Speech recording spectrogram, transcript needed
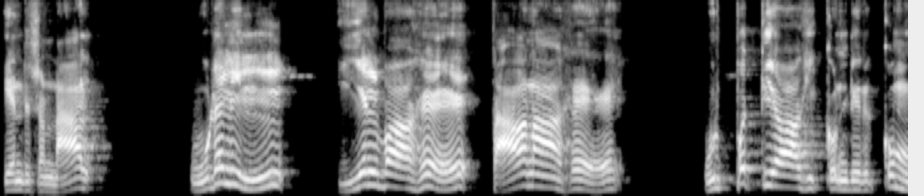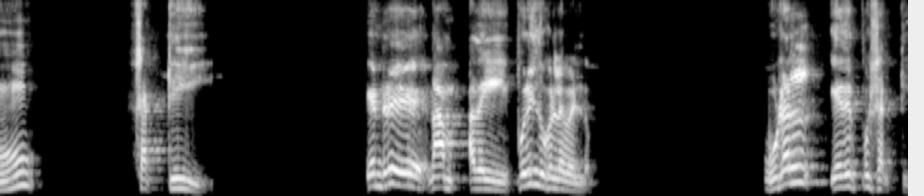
என்று சொன்னால் உடலில் இயல்பாக தானாக உற்பத்தியாகிக் கொண்டிருக்கும் சக்தி என்று நாம் அதை புரிந்து கொள்ள வேண்டும். உடல் எதிர்ப்பு சக்தி.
